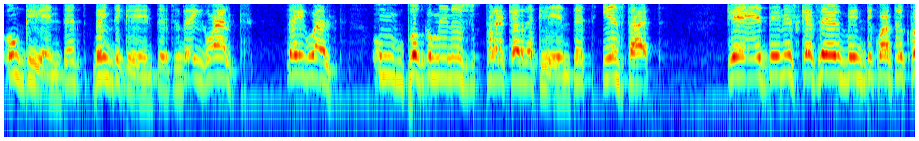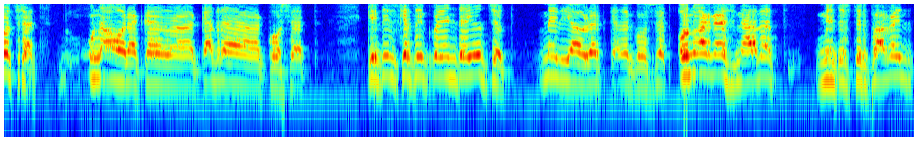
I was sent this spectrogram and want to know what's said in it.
Un cliente, 20 clientes, da igual. Da igual. Un poco menos para cada cliente y ya está. Que tienes que hacer 24 cosas, una hora cada, cada cosa. Que tienes que hacer 48, media hora cada cosa. O no hagas nada mientras te paguen.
